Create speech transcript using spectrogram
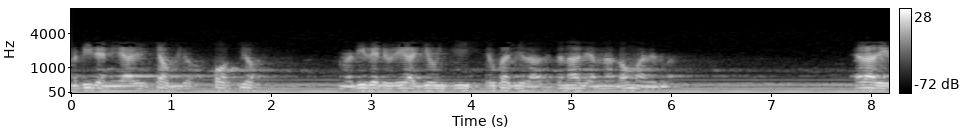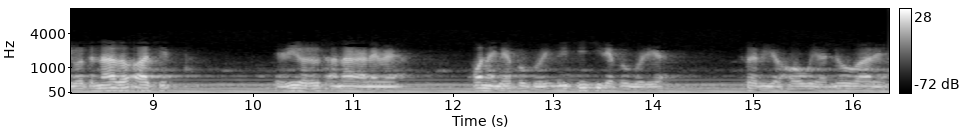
မသိတဲ့နေရာတွေကြောက်ပြီးတော့ဟောပြော မသိတဲ့လူတွေကယုံကြည်ဒုက္ခပြတာသနာကြအမှန်ကောင်းပါလေသူကအဲ့ဒါတွေကိုသနာသောအချင်းတတိတော်တို့ဌာနကလည်းပဲဟောနိုင်တဲ့ပုဂ္ဂိုလ်ကြီးချင်းရှိတဲ့ပုဂ္ဂိုလ်တွေကဆွဲပြီးတော့ဟောဝေရလိုပါတယ်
